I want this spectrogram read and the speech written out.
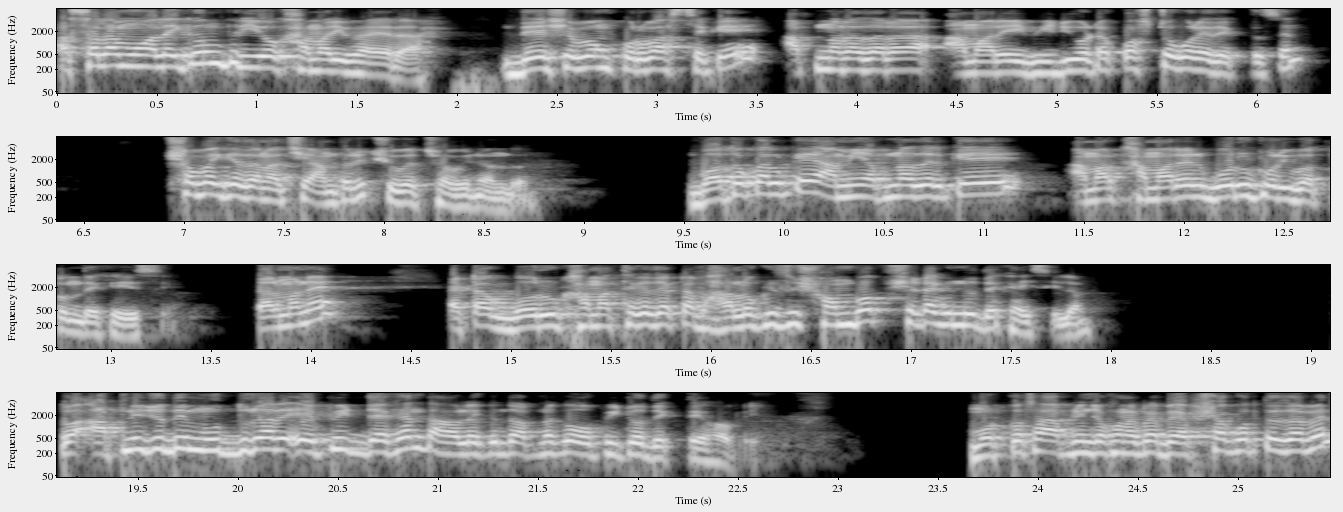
আসসালামু আলাইকুম প্রিয় খামারি ভাইয়েরা। দেশ এবং প্রবাস থেকে আপনারা যারা আমার এই ভিডিওটা কষ্ট করে দেখতেছেন, সবাইকে জানাচ্ছি আন্তরিক শুভেচ্ছা অভিনন্দন। গতকালকে আমি আপনাদেরকে আমার খামারের গরু পরিবর্তন দেখিয়েছি। তার মানে একটা গরুর খামার থেকে যে একটা ভালো কিছু সম্ভব, সেটা কিন্তু দেখাইছিলাম। তো আপনি যদি মুদ্রার এপিট দেখেন, তাহলে কিন্তু আপনাকে ওপিটও দেখতে হবে। মোট কথা, আপনি যখন একটা ব্যবসা করতে যাবেন,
